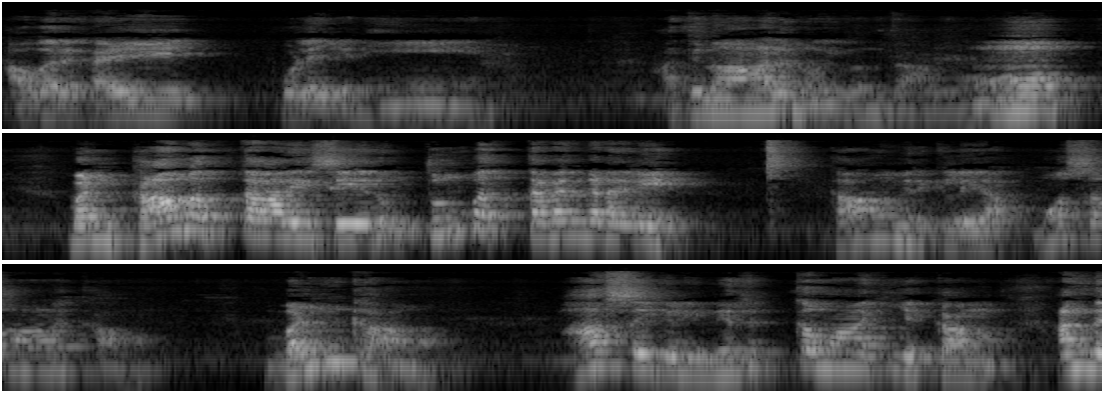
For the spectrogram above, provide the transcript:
அவர்கள் புலையனே அதனால நோய் வந்தாலும் வன் காமத்தாலை சேரும் துன்பத் தடங்கடலேன். காமம் இருக்கு இல்லையா? மோசமான காமம். வன் காமம். ஆசைகளின் நெருக்கமாகிய காமம். அந்த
